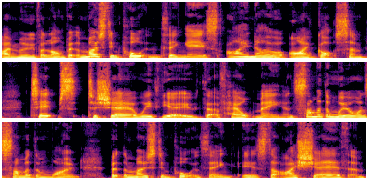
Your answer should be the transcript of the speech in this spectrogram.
I move along. But the most important thing is, I know I've got some tips to share with you that have helped me, and some of them will and some of them won't. But the most important thing is that I share them,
